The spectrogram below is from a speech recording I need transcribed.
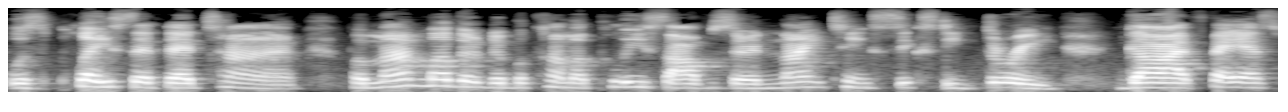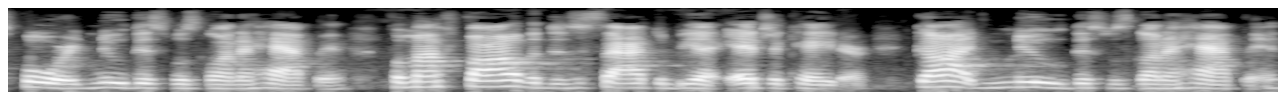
was placed at that time. For my mother to become a police officer in 1963 god fast forward knew this was going to happen. For my father to decide to be an educator god knew this was going to happen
